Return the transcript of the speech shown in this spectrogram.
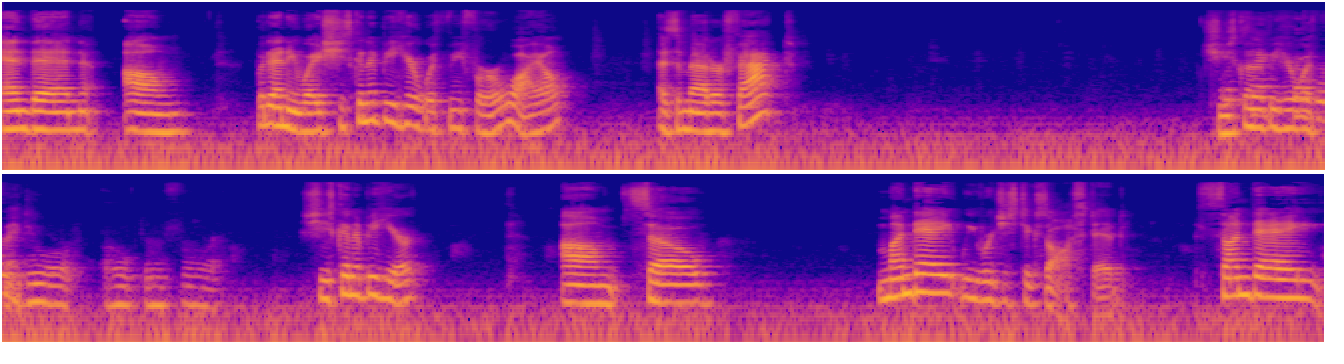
and then, um, but anyway, she's going to be here with me for a while. As a matter of fact, she's going to be here with me. Door open for. She's going to be here. Um, so Monday we were just exhausted. Sunday,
